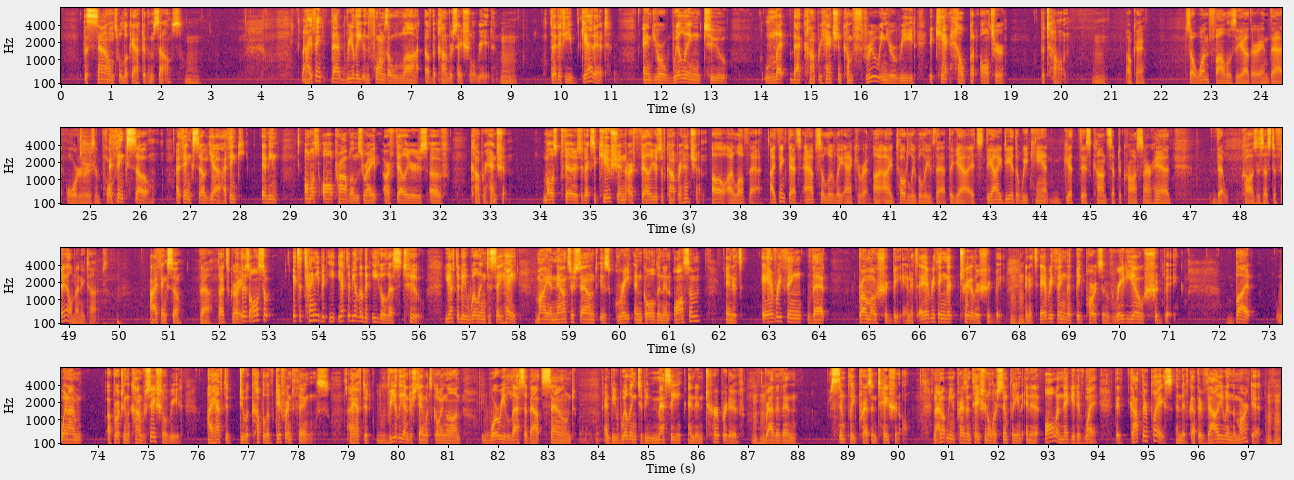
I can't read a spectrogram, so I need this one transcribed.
the sounds will look after themselves. I think that really informs a lot of the conversational read. That if you get it and you're willing to let that comprehension come through in your read, it can't help but alter the tone. Okay. So one follows the other, and that order is important. I think so. I think so. Yeah. I think, I mean, almost all problems, right, are failures of comprehension. Most failures of execution are failures of comprehension. Oh, I love that. I think that's absolutely accurate. I, I totally believe that. That yeah, it's the idea that we can't get this concept across in our head that causes us to fail many times. I think so. Yeah, that's great. But there's also, it's a tiny bit, you have to be a little bit egoless too. You have to be willing to say, hey, my announcer sound is great and golden and awesome, and it's everything that promo should be, and it's everything that trailer should be, mm-hmm. and it's everything that big parts of radio should be. But when I'm approaching the conversational read, I have to do a couple of different things. I have to really understand what's going on, worry less about sound, and be willing to be messy and interpretive mm-hmm. rather than simply presentational. And I don't mean presentational or simply in, in at all a negative way. They've got their place and they've got their value in the market. Mm-hmm.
